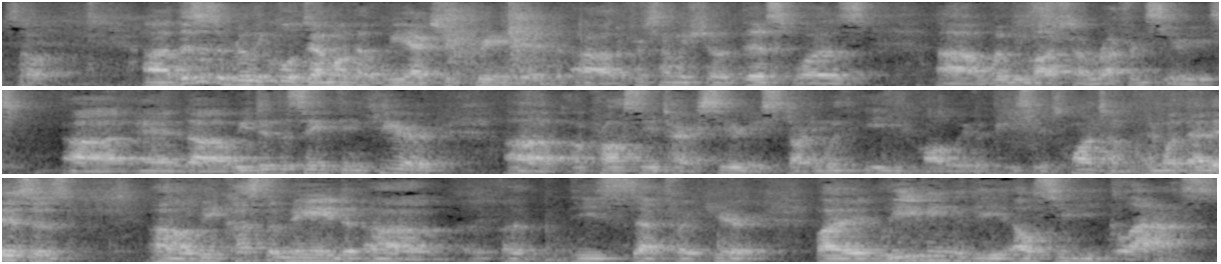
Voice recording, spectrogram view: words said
So uh, this is a really cool demo that we actually created. Uh, the first time we showed this was uh, when we launched our reference series. Uh, and uh, we did the same thing here uh, across the entire series, starting with E all the way to P series quantum. And what that is is we custom made these sets right here by leaving the LCD glass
